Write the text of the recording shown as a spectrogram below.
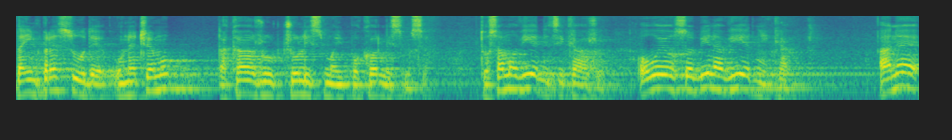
da im presude u nečemu da kažu čuli smo i pokorili smo se. To samo vjernici kažu. Ovo je osobina vjernika, a ne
